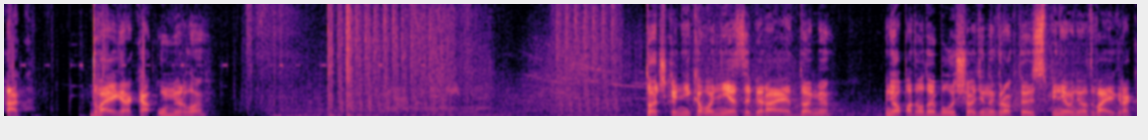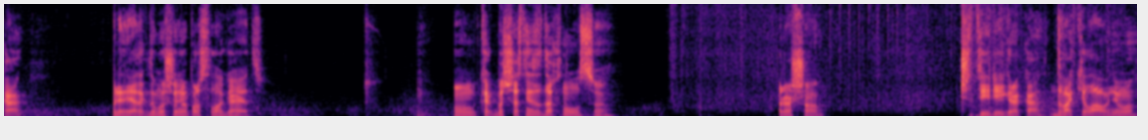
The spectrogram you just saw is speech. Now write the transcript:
Так, два игрока умерло. Точка никого не забирает в доме. У него под водой был еще один игрок, то есть в спине у него два игрока. Блин, я так думаю, что у него просто лагает. Он как бы сейчас не задохнулся. Хорошо. Четыре игрока, два килла у него.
